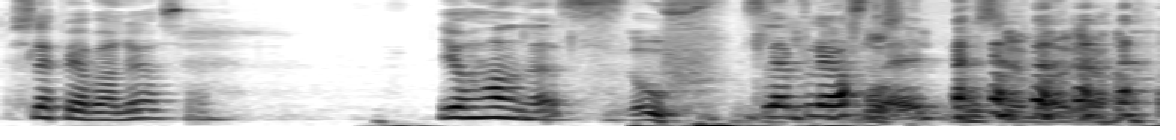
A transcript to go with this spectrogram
Nu släpper jag bara lös här. Johannes, Uff, släpp lös dig. måste, måste jag börja?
